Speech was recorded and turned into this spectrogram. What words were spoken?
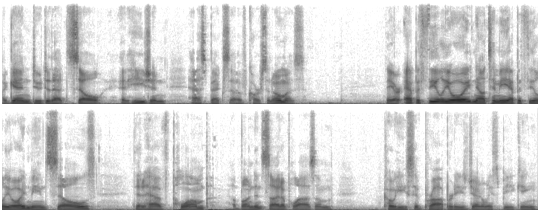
Again, due to that cell adhesion aspects of carcinomas. They are epithelioid. Now, to me, epithelioid means cells that have plump, abundant cytoplasm, cohesive properties, generally speaking,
